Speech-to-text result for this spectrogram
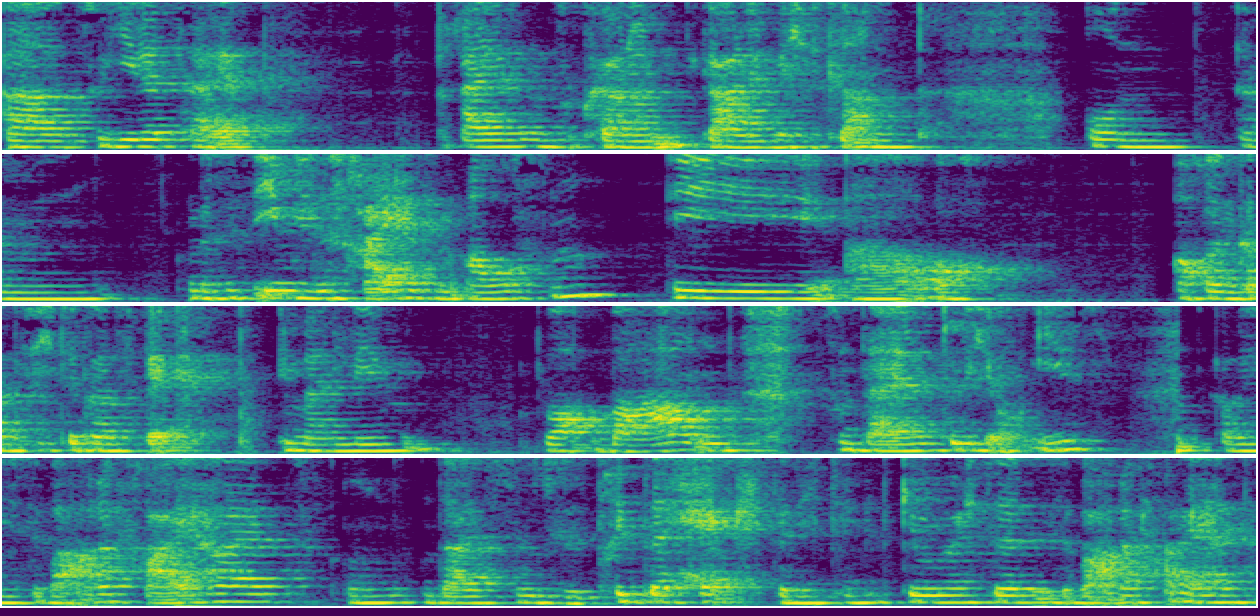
äh, zu jeder Zeit reisen zu können, egal in welches Land. Und, ähm, und es ist eben diese Freiheit im Außen, die äh, auch, auch ein ganz wichtiger Aspekt in meinem Leben war, und zum Teil natürlich auch ist. Aber diese wahre Freiheit, und, und, da ist so dieser dritte Hack, den ich dir mitgeben möchte, diese wahre Freiheit,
